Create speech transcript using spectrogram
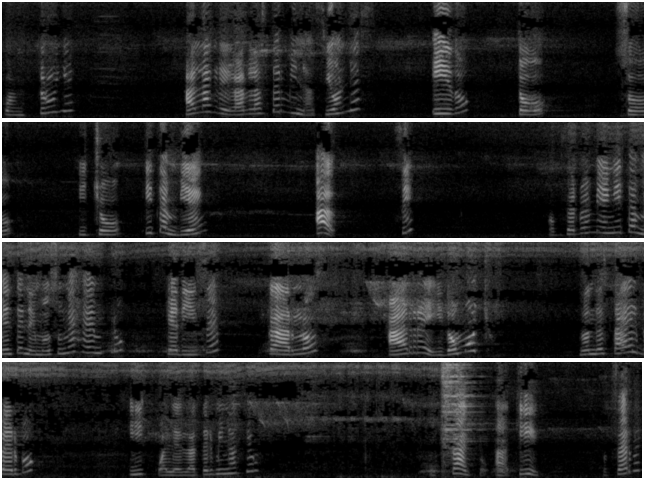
construye al agregar las terminaciones ido, to, so, y cho y también ad. ¿Sí? Observen bien y también tenemos un ejemplo que dice Carlos ha reído mucho. ¿Dónde está el verbo? ¿Y cuál es la terminación? Exacto, aquí. Observen.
